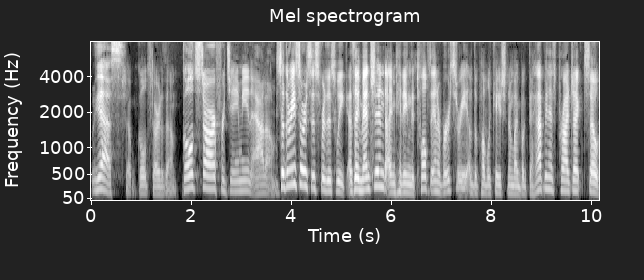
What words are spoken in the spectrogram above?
Yes, So gold star to them. gold star for Jamie and Adam. So the resources for this week, as I mentioned, I'm hitting the 12th anniversary of the publication of my book, The Happiness Project. So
